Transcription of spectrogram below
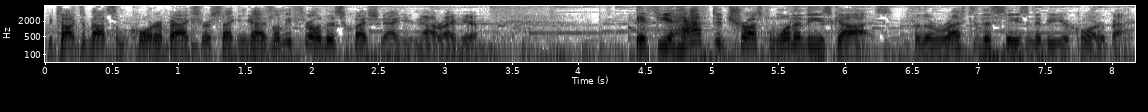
We talked about some quarterbacks for a second, guys. Let me throw this question at you now, right here. If you have to trust one of these guys for the rest of the season to be your quarterback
